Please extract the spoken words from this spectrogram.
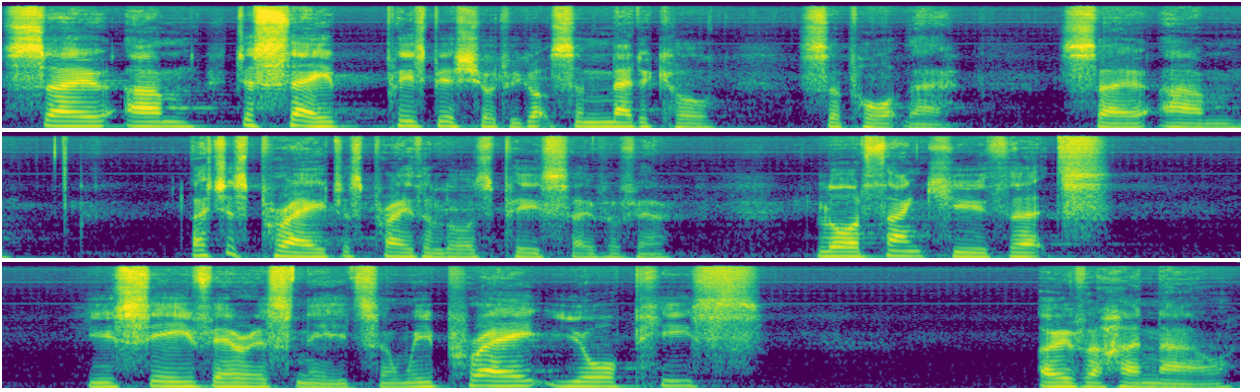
So um, just say, please be assured, we've got some medical support there. So um, let's just pray, just pray the Lord's peace over Vera. Lord, thank you that you see Vera's needs, and we pray your peace over her now.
